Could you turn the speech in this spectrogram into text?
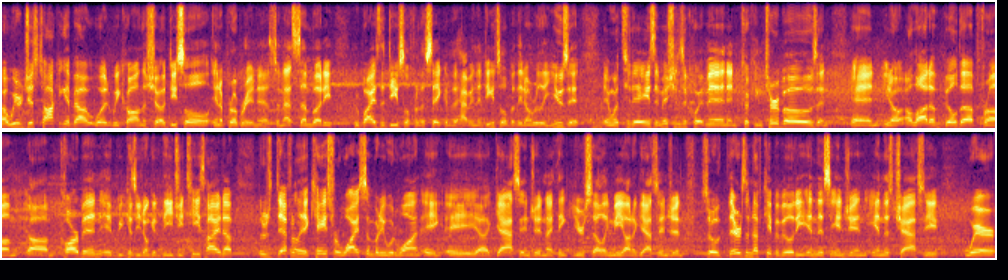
Uh, we were just talking about what we call on the show diesel inappropriateness, and that's somebody who buys the diesel for the sake of having the diesel, but they don't really use it. And with today's emissions equipment and cooking turbos, and and you know a lot of buildup from um, carbon it, because you don't get the EGTs high enough, there's definitely a case for why somebody would want a, a, a gas engine. I think you're selling me on a gas engine, so there's enough capability in this engine in this chassis where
